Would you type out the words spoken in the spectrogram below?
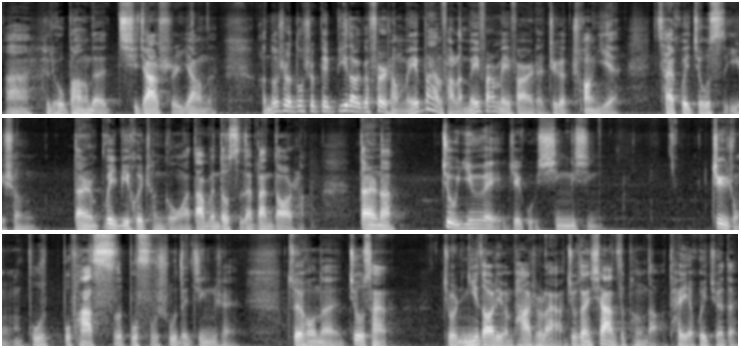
啊，刘邦的起家史一样的，很多事都是被逼到一个份上，没办法了，没法没法的，这个创业才会九死一生，但是未必会成功啊，大部分都死在半道上。但是呢，就因为这股星星，这种不不怕死、不服输的精神，最后呢，就算。就是泥沼里面爬出来啊，就算下次碰到，他也会觉得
